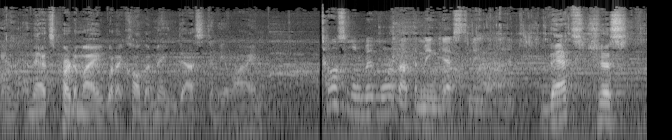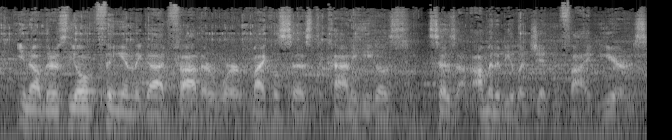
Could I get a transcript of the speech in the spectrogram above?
And, and that's part of my, what I call the Ming Destiny line. Tell us a little bit more about the Ming Destiny line. That's just you know, there's the old thing in The Godfather where Michael says to Connie, he goes, says, I'm going to be legit in five years.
